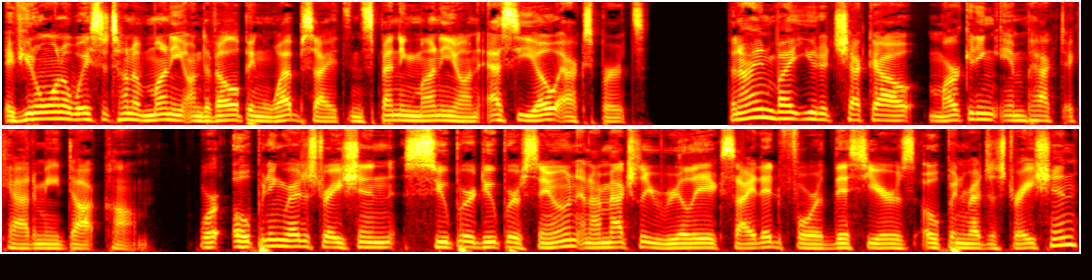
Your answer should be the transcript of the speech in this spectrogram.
If you don't want to waste a ton of money on developing websites and spending money on SEO experts, then I invite you to check out marketingimpactacademy.com. We're opening registration super duper soon, and I'm actually really excited for this year's open registration.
